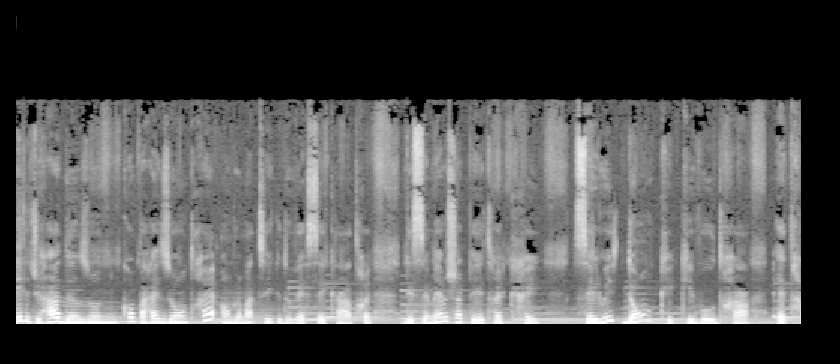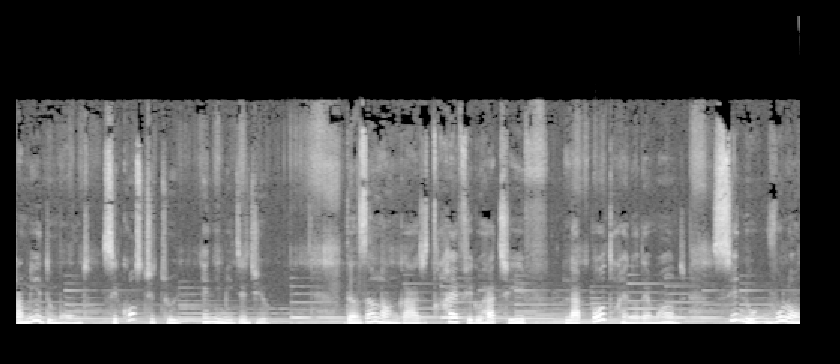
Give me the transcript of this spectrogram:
Il dira dans une comparaison très emblématique du verset 4 de ce même chapitre que celui donc qui voudra être ami du monde se constitue ennemi de Dieu. Dans un langage très figuratif, l'apôtre nous demande si nous voulons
